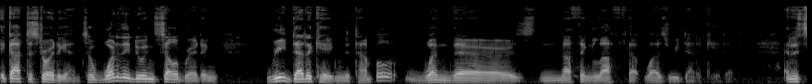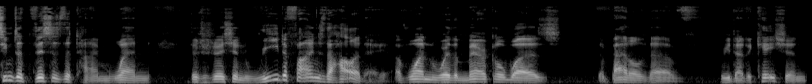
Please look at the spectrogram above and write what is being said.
it got destroyed again. So what are they doing celebrating rededicating the temple when there's nothing left that was rededicated. And it seems that this is the time when the tradition redefines the holiday of one where the miracle was the battle of rededication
